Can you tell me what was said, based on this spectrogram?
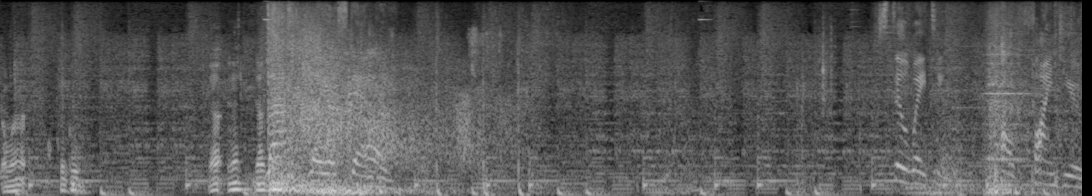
有没有？这步。人家人家人家 waiting. I'll find you.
